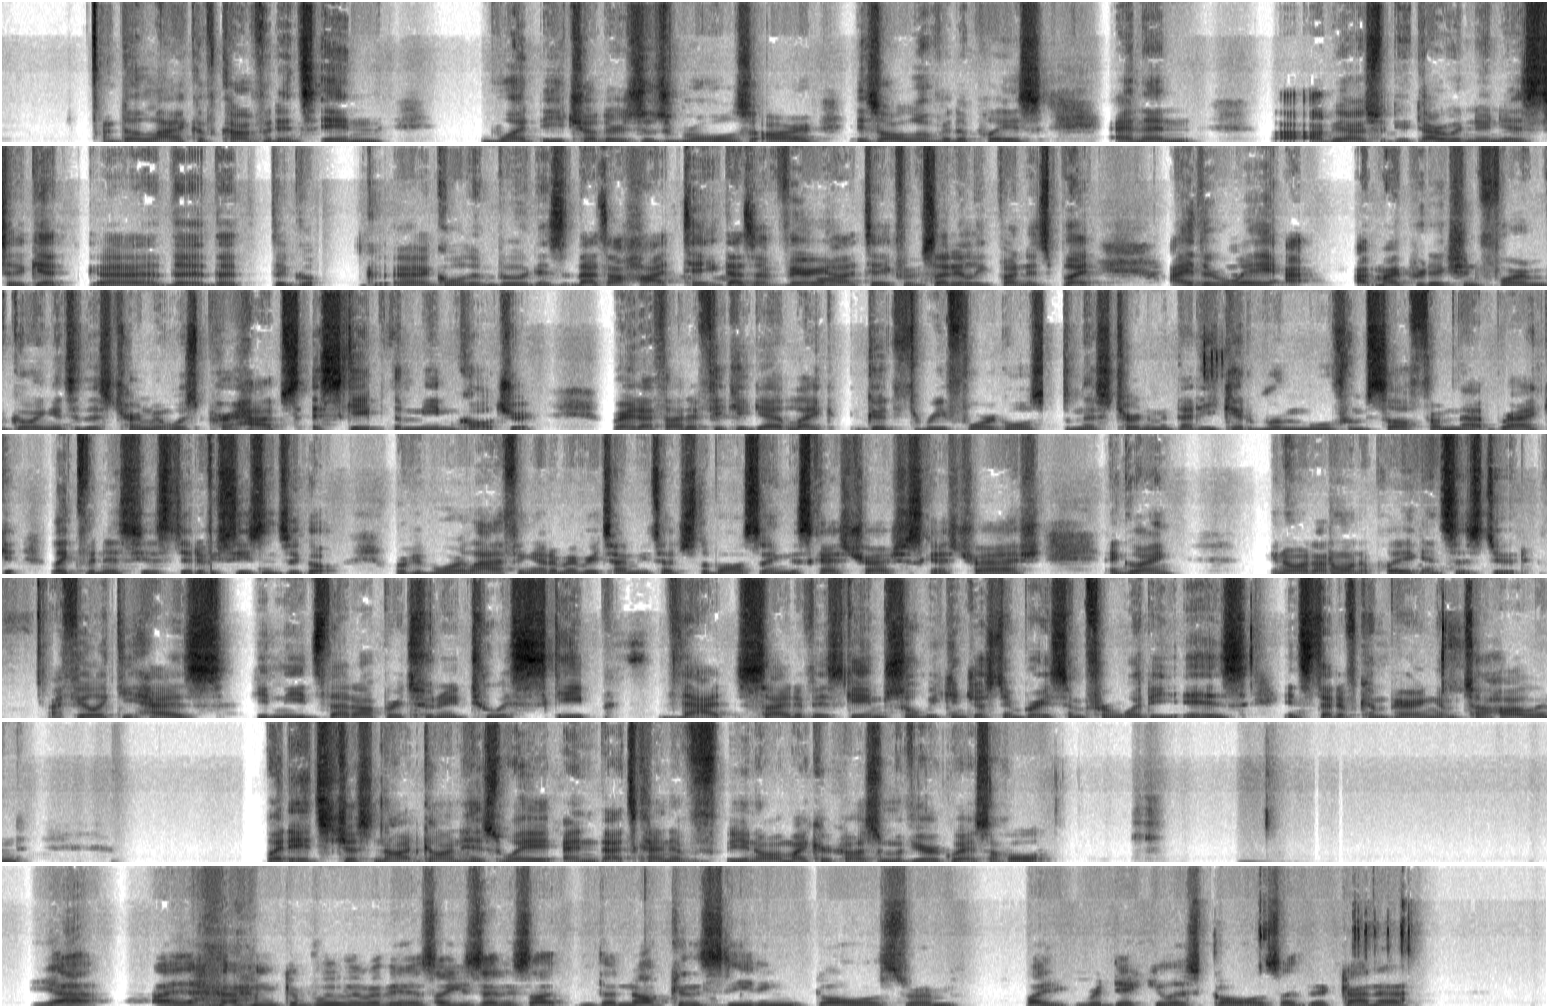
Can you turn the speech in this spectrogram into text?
the lack of confidence in what each other's roles are is all over the place. And then I'll be honest with you, Darwin Nunez to get uh, the the the uh, golden boot is that's a hot take. That's a very hot take from Sunday League pundits. But either way, I, Uh, my prediction for him going into this tournament was perhaps escape the meme culture, right? I thought if he could get like good three, four goals in this tournament, that he could remove himself from that bracket, like Vinicius did a few seasons ago, where people were laughing at him every time he touched the ball, saying, This guy's trash, this guy's trash, and going, You know what? I don't want to play against this dude. I feel like he has, he needs that opportunity to escape that side of his game so we can just embrace him for what he is instead of comparing him to Haaland But it's just not gone his way. And that's kind of, you know, a microcosm of Uruguay as a whole yeah, I, I'm completely with you. It's like you said, it's like they're not conceding goals from like ridiculous goals. Like they're kind of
